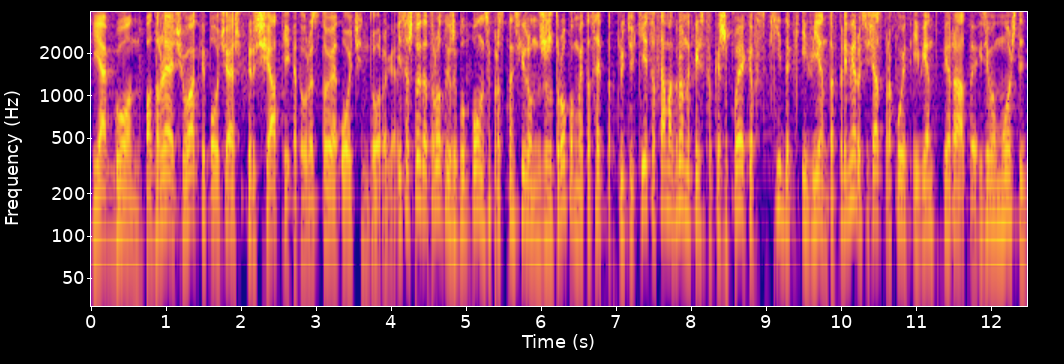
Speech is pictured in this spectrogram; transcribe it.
Ягон. Поздравляю, чувак, ты получаешь перчатки, которые стоят очень дорого. Если что, этот розыгрыш был полностью проспонсирован жиждропом. Это сайт по открытию кейсов. Там огромное количество кэшбэков, скидок, ивентов. К примеру, сейчас проходит ивент Пираты, где вы можете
